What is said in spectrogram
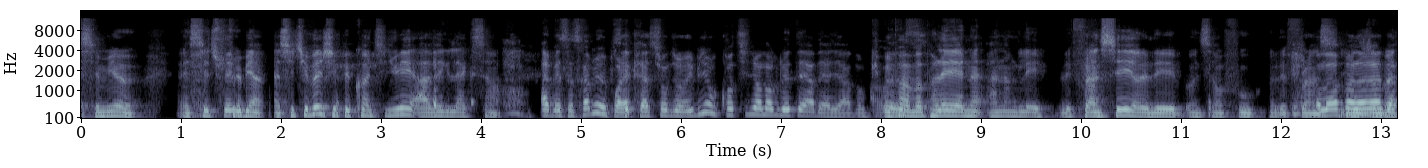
c'est mieux. Eh, si tu veux bien, si tu veux, je peux continuer avec l'accent. Ah ben, ça sera mieux pour la création du rugby. On continue en Angleterre derrière. Donc, on, euh, va parler en, anglais. Les Français, euh, les... on s'en fout. Les Français, on en parlera, dans...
